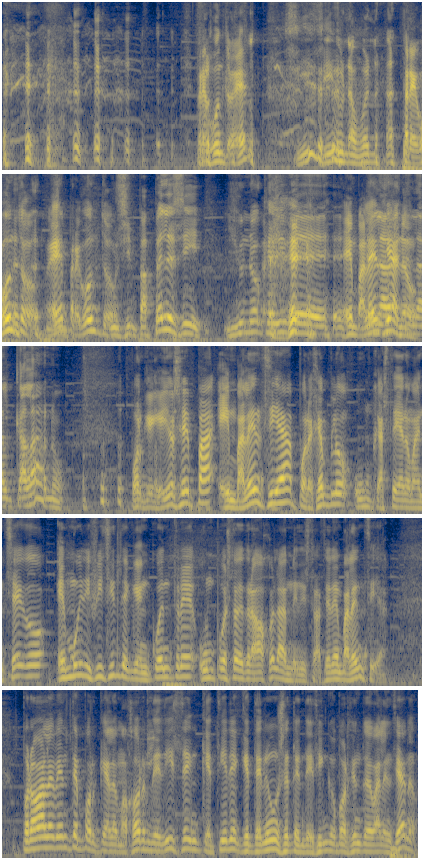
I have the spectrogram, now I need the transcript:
Pregunto, ¿eh? Sí, sí, una buena. Pregunto, ¿eh? Pregunto. Un sin papeles sí, y uno que vive En Valencia, la- no. En Alcalá no. Porque que yo sepa, en Valencia, por ejemplo, un castellano manchego, es muy difícil de que encuentre un puesto de trabajo en la administración en Valencia. Probablemente porque a lo mejor le dicen que tiene que tener un 75% de valenciano.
